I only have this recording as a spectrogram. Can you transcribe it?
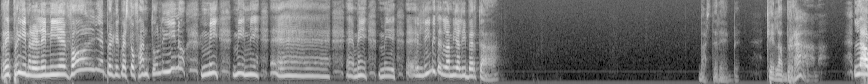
reprimere le mie voglie perché questo fantolino mi, mi, mi, eh, eh, mi, mi eh, limita la mia libertà. Basterebbe che la brama, la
